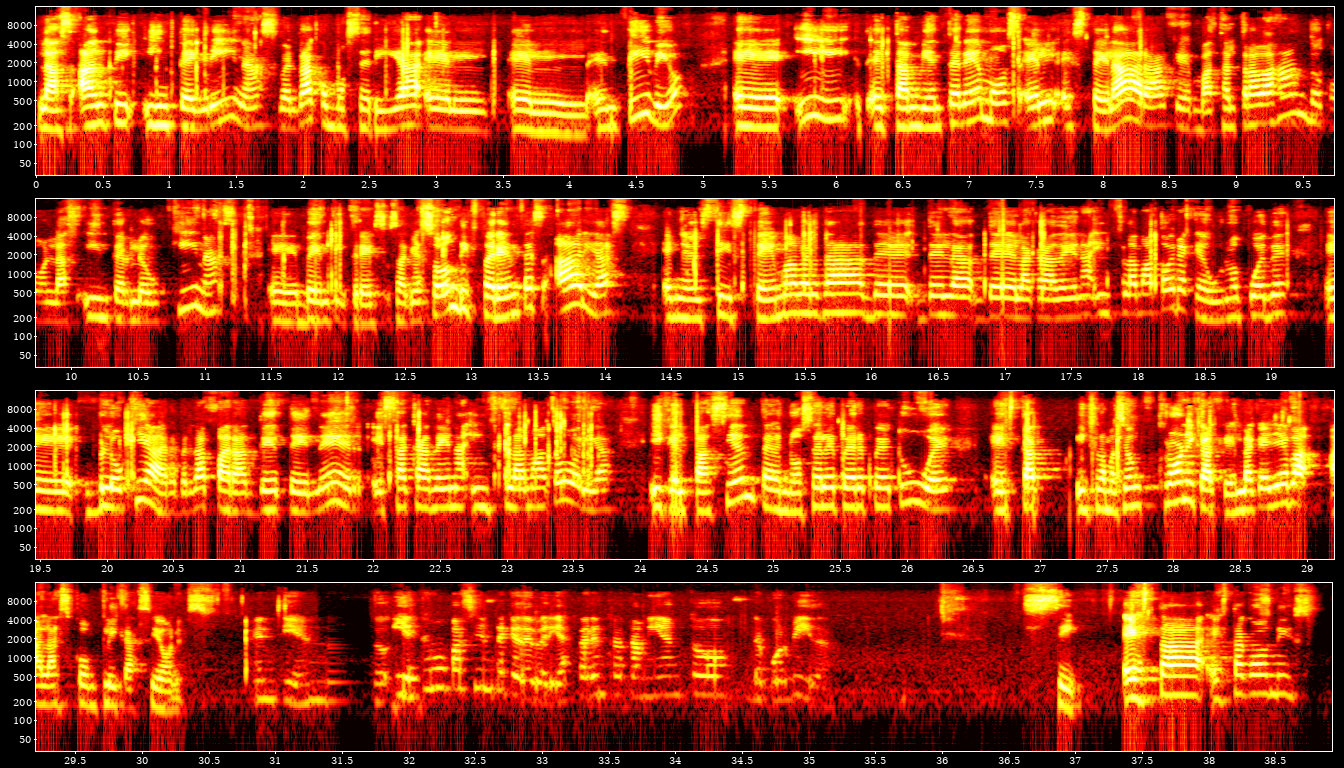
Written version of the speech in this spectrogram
las antiintegrinas, ¿verdad? Como sería el, el entibio, eh, y eh, también tenemos el Estelara, que va a estar trabajando con las interleuquinas 23. Eh, o sea que son diferentes áreas en el sistema ¿verdad? De, de, la, de la cadena inflamatoria que uno puede bloquear ¿verdad? para detener esa cadena inflamatoria y que el paciente no se le perpetúe esta inflamación crónica que es la que lleva a las complicaciones. Entiendo. ¿Y este es un paciente que debería estar en tratamiento de por vida? Sí. Esta, esta condición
